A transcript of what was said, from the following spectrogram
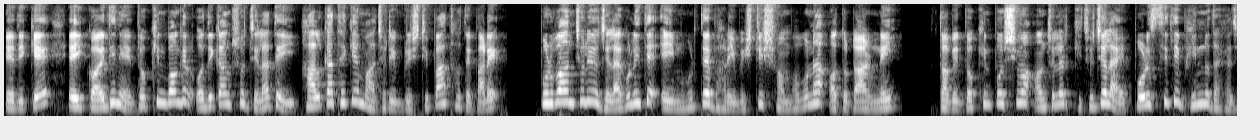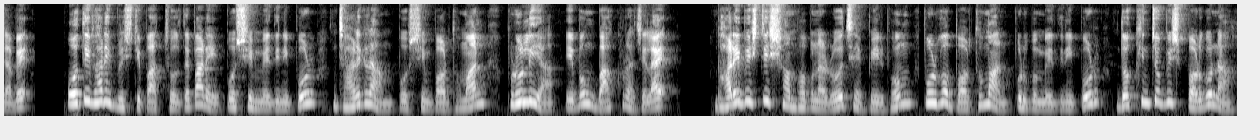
এদিকে এই কয়দিনে দক্ষিণবঙ্গের অধিকাংশ জেলাতেই হালকা থেকে মাঝারি বৃষ্টিপাত হতে পারে। পূর্বাঞ্চলীয় জেলাগুলিতে এই মুহূর্তে ভারী বৃষ্টির সম্ভাবনা অতটা আর নেই। তবে দক্ষিণ পশ্চিমা অঞ্চলের কিছু জেলায় পরিস্থিতি ভিন্ন দেখা যাবে। অতি ভারী বৃষ্টিপাত চলতে পারে পশ্চিম মেদিনীপুর, ঝাড়গ্রাম, পশ্চিম বর্ধমান, পুরুলিয়া এবং বাঁকুড়া জেলায়। ভারী বৃষ্টির সম্ভাবনা রয়েছে বীরভূম, পূর্ব বর্ধমান, পূর্ব মেদিনীপুর, দক্ষিণ চব্বিশ পরগনা,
